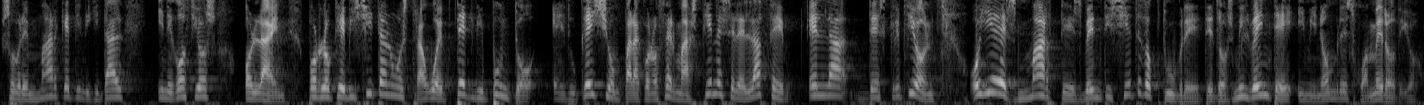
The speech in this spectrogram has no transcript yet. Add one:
sobre marketing digital y negocios online. Por lo que visita nuestra web techdi.education para conocer más. Tienes el enlace en la descripción. Hoy es martes 27 de octubre de 2020 y mi nombre es Juan Merodio.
